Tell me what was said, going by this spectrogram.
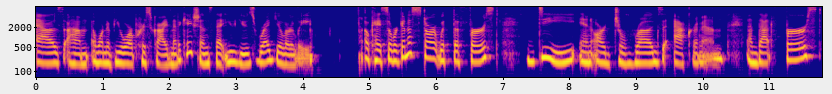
as um, one of your prescribed medications that you use regularly. Okay, so we're going to start with the first D in our drugs acronym. And that first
